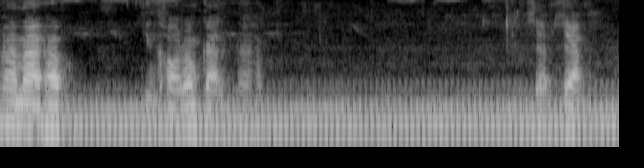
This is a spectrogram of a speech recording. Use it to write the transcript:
มามาครับ กินข้าวน้ำกันนะครับ แซ่บๆ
